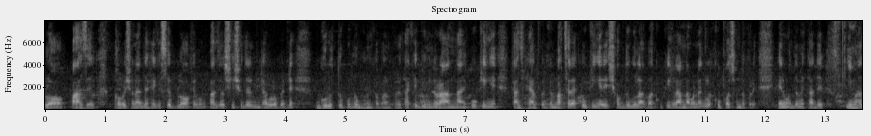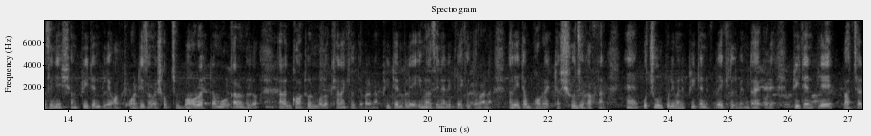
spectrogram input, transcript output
ব্লগ পাজেল গবেষণায় দেখা গেছে ব্লগ এবং পাজেল শিশুদের ডেভেলপমেন্টে গুরুত্বপূর্ণ ভূমিকা পালন করে। তাকে বিভিন্ন রান্নায় কুকিংয়ে কাজে হেল্প করে কারণ বাচ্চারা কুকিংয়ের এই শব্দগুলো বা কুকিং রান্নাবান্নাগুলো খুব পছন্দ করে। এর মাধ্যমে তাদের ইমাজিনেশন প্রিটেন প্লে অটিজমের সবচেয়ে বড় একটা মূল কারণ হলো তারা গঠনমূলক খেলা খেলতে পারে না। প্রিটেন প্লে ইমাজিনারি প্লে খেলতে পারে না। তাহলে এটা বড় একটা সুযোগ আপনার। হ্যাঁ প্রচুর পরিমাণে প্রিটেন প্লে খেলবেন, দয়া করে। প্রিটেন প্লে বাচ্চার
